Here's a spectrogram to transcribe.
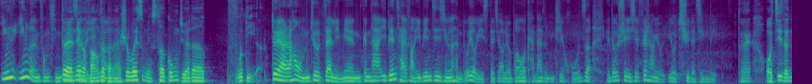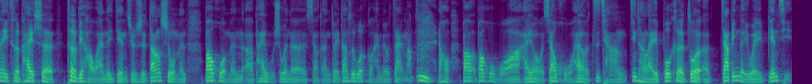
英英伦风情特对，色的一那个房子本来是威斯敏斯特公爵的府邸啊，对啊，然后我们就在里面跟他一边采访一边进行了很多有意思的交流，包括看他怎么剃胡子，也都是一些非常有有趣的经历。对，我记得那一次的拍摄特别好玩的一件，就是当时我们包括我们呃拍五十问的小团队，当时 Worko 还没有在嘛，嗯，然后包包括我，还有肖虎，还有自强，经常来播客做呃嘉宾的一位编辑，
